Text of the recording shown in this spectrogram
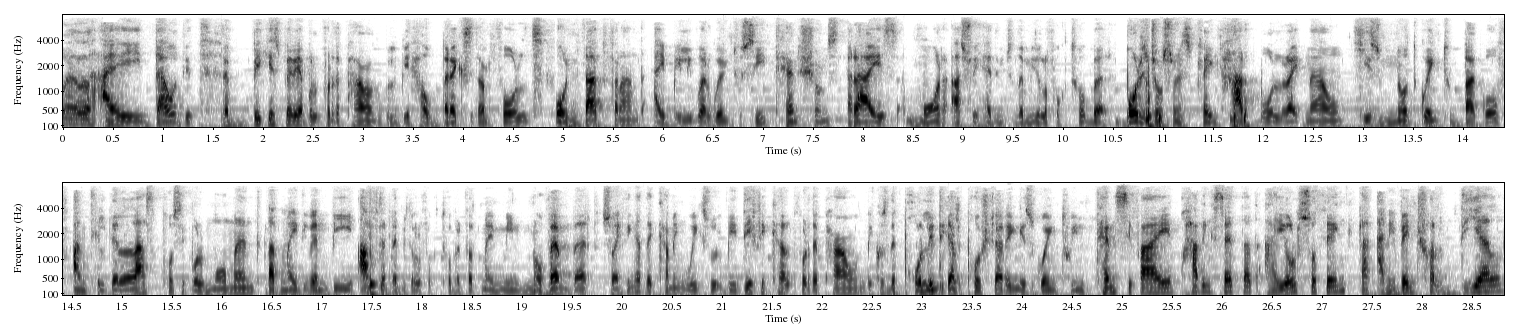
Well, I doubt it. The biggest variable for the pound will be how Brexit unfolds. On that front, I believe we're going to see tensions rise more as we head into the middle of October. Boris Johnson is playing hardball right now. He's not going to back off until the last possible moment. That might even be after the middle of October. That might mean November. So I think that the coming weeks will be difficult for the pound because the political posturing is going to intensify. Having said that, I also think that an eventual deal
